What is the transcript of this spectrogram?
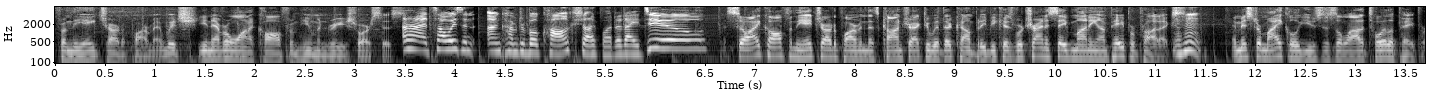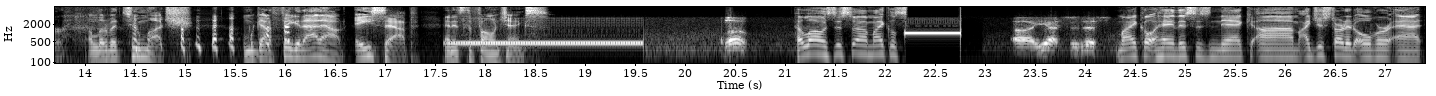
from the HR department, which you never want to call from human resources. Uh, it's always an uncomfortable call because you're like, what did I do? So I call from the HR department that's contracted with their company because we're trying to save money on paper products. And Mr. Michael uses a lot of toilet paper, a little bit too much. and we got to figure that out ASAP. And it's the phone Jenks. Hello. Hello, is this uh, Michael? Uh, yes, is this? Michael, hey, this is Nick. Um, I just started over at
